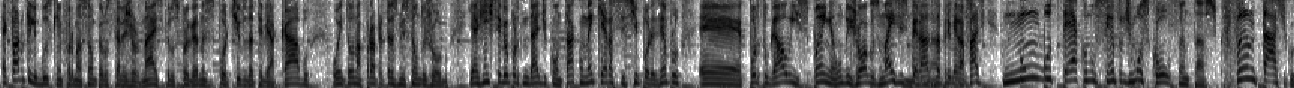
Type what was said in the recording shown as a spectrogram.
é claro que ele busca informação pelos telejornais, pelos programas esportivos da TV a cabo, ou então na própria transmissão do jogo. E a gente teve a oportunidade de contar como é que era assistir, por exemplo, é, Portugal e Espanha, um dos jogos mais esperados da primeira fase, num boteco no centro de Moscou. Fantástico. Fantástico.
